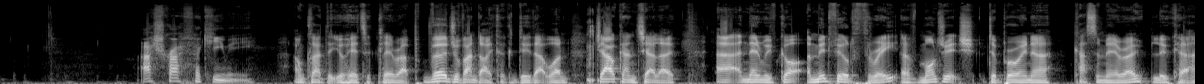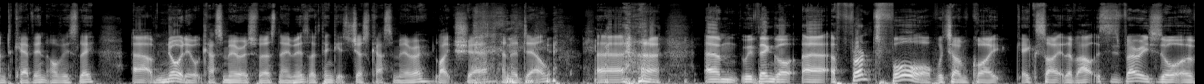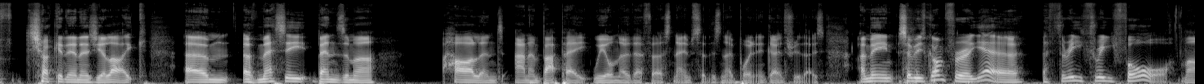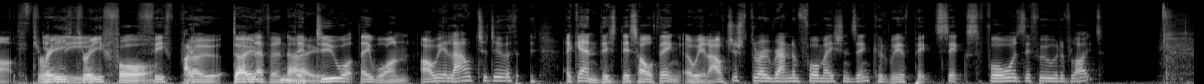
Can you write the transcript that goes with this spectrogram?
Ashraf Hakimi. I'm glad that you're here to clear up. Virgil van Dijk, I could do that one. João Cancelo. Uh, and then we've got a midfield three of Modric, De Bruyne, Casemiro, Luka, and Kevin, obviously. Uh, I've no idea what Casemiro's first name is. I think it's just Casemiro, like Cher and Adele. uh, um, we've then got uh, a front four, which I'm quite excited about. This is very sort of chuck it in as you like. Um, of Messi, Benzema, Haaland and Mbappe, we all know their first names, so there's no point in going through those. I mean, so we've gone for a yeah a three three four mark. Three, three, four. FIFPRO eleven. know. They do what they want. Are we allowed to do it again? This this whole thing. Are we allowed to just throw random formations in? Could we have picked six forwards if we would have liked?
